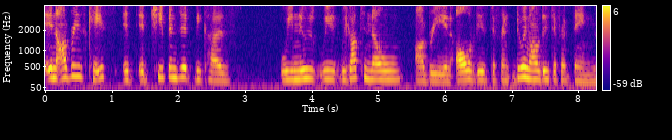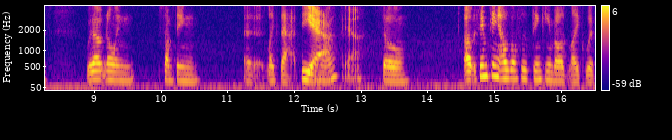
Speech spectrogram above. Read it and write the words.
In Aubrey's case, it it cheapens it because we knew we we got to know Aubrey in all of these different doing all of these different things without knowing something uh, like that. you yeah know? yeah So, uh, same thing. I was also thinking about like with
